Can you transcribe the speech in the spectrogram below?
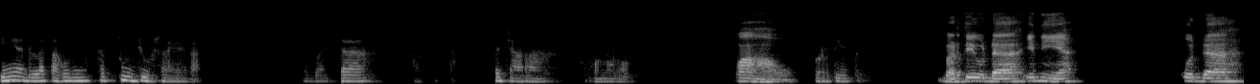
ini adalah tahun ketujuh saya kak membaca Alkitab secara kronologis. Wow. Seperti itu. Berarti udah ini ya, udah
